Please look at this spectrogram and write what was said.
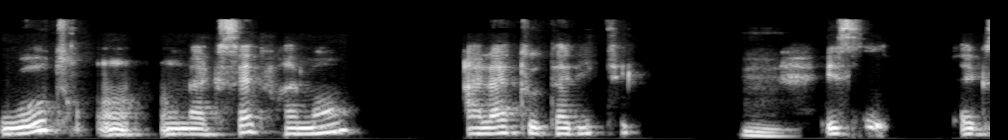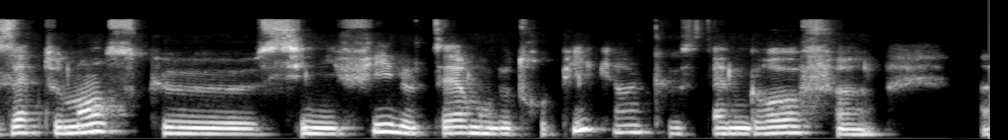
ou, autre, on, accède vraiment à la totalité. Hmm. Et c'est exactement ce que signifie le terme holotropique hein, que Stan Groff, euh,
